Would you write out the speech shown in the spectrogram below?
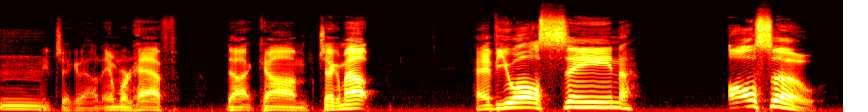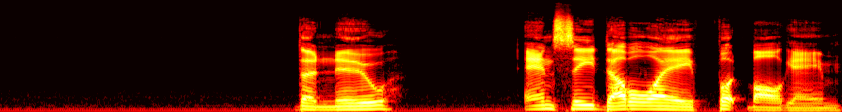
Mm. You check it out. Inwardhalf.com. Check them out. Have you all seen also the new NCAA football game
